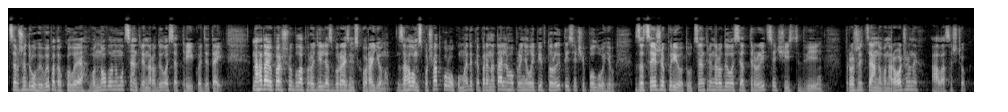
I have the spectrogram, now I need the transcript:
Це вже другий випадок, коли в оновленому центрі народилося трійко дітей. Нагадаю, першою була породілля з Березнівського району. Загалом з початку року медики перинатального прийняли півтори тисячі пологів. За цей же період у центрі народилося 36 двійень. Про життя новонароджених Алла Сищук.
